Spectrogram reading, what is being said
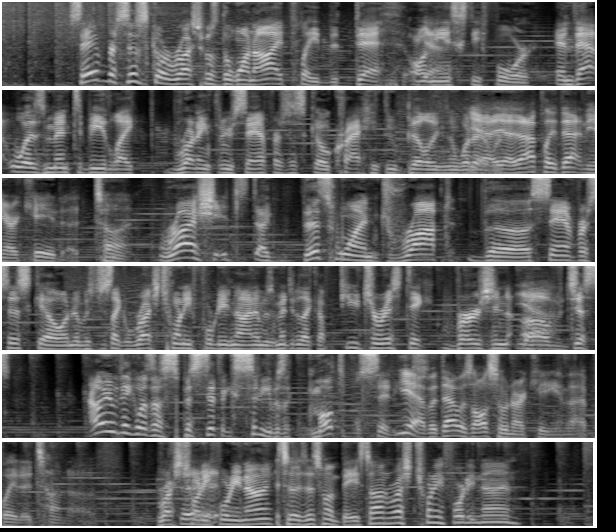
San Francisco Rush was the one I played to death on Yeah. the N64, and that was meant to be like running through San Francisco, crashing through buildings and whatever. Yeah, yeah. I played that in the arcade a ton. Rush, it's like this one dropped the San Francisco, and it was just like Rush 2049. It was meant to be like a futuristic version Yeah. of just. I don't even think it was a specific city. It was like multiple cities. Yeah, but that was also an arcade game that I played a ton of. Rush So uh, it- 2049. So is this one based on Rush 2049?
